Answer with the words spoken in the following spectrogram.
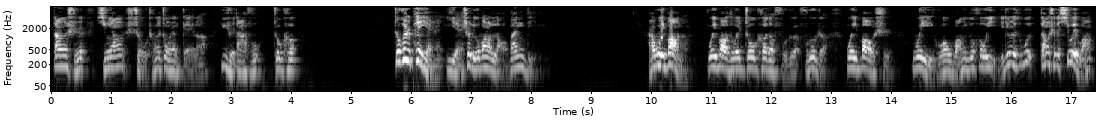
当时荥阳守城的重任给了御史大夫周柯。周柯是沛县人，也是刘邦的老班底。而魏豹呢？魏豹作为周科的辅助辅助者，魏豹是魏国王族后裔，也就是魏当时的西魏王。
